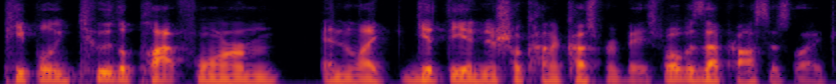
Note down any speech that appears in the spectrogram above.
people to the platform and like get the initial kind of customer base? What was that process like?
